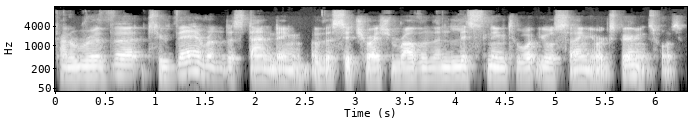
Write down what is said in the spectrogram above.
kind of revert to their understanding of the situation rather than listening to what you're saying your experience was?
